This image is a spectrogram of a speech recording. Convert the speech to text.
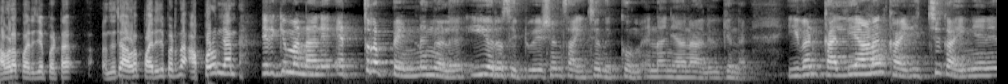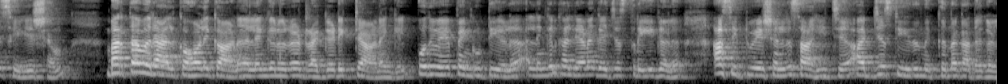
അവളെ പരിചയപ്പെട്ട എന്ന് വെച്ചാൽ അവളെ പരിചയപ്പെടുന്ന അപ്പോഴും ഞാൻ ശരിക്കും പറഞ്ഞാൽ എത്ര പെണ്ണുങ്ങൾ ഈ ഒരു സിറ്റുവേഷൻ സഹിച്ച് നിൽക്കും എന്നാണ് ഞാൻ ആലോചിക്കുന്നത് ഈവൻ കല്യാണം കഴിച്ചു കഴിഞ്ഞതിന് ശേഷം ഭർത്താവ് ഒരു ആൽക്കഹോളിക് ആണ് അല്ലെങ്കിൽ ഒരു ഡ്രഗ് അഡിക്റ്റ് ആണെങ്കിൽ പൊതുവേ പെൺകുട്ടികൾ അല്ലെങ്കിൽ കല്യാണം കഴിച്ച സ്ത്രീകൾ ആ സിറ്റുവേഷനിൽ സഹിച്ച് അഡ്ജസ്റ്റ് ചെയ്ത് നിൽക്കുന്ന കഥകൾ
